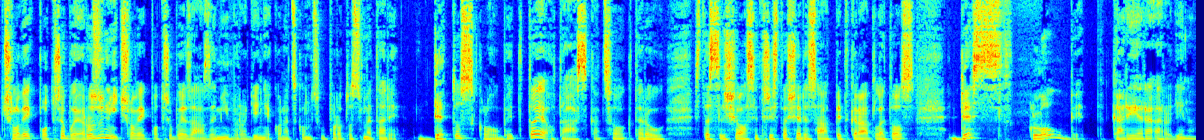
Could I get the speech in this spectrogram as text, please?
Člověk potřebuje, rozumný člověk potřebuje zázemí v rodině, konec konců, proto jsme tady. Jde to skloubit? To je otázka, co? Kterou jste slyšel asi 365krát letos. Jde skloubit kariéra a rodina?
